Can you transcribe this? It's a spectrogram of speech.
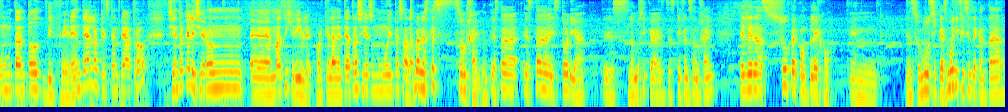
un tanto diferente a lo que está en teatro, siento que le hicieron eh, más digerible, porque la de teatro sí es muy pesada. Bueno, es que es Sondheim. Esta, esta historia, es la música es de Stephen Sondheim. Él era súper complejo en, su música. Es muy difícil de cantar.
